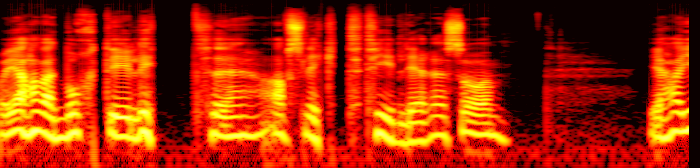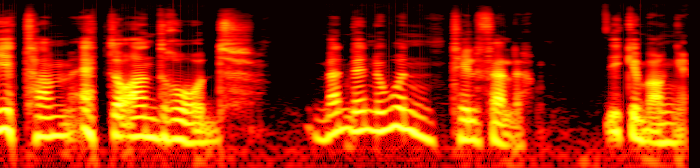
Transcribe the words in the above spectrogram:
Og jeg har vært borti litt eh, av slikt tidligere, så jeg har gitt ham et og annet råd, men ved noen tilfeller, ikke mange,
